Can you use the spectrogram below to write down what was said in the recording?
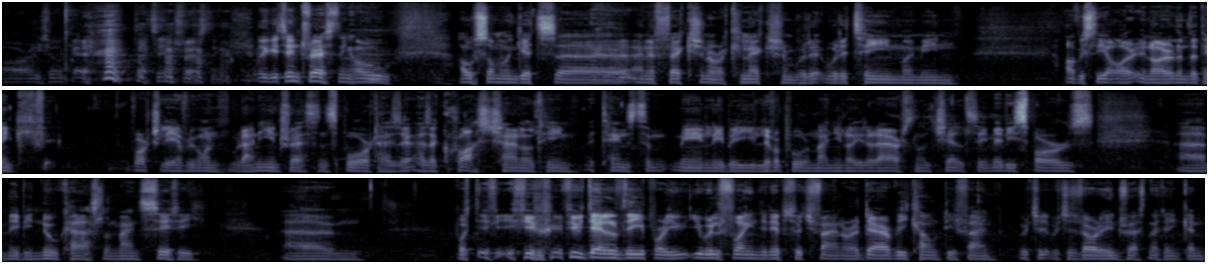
All right, okay, that's interesting. like it's interesting how how someone gets uh, an affection or a connection with it with a team. I mean, obviously in Ireland, I think virtually everyone with any interest in sport has a, has a cross-channel team. It tends to mainly be Liverpool, Man United, Arsenal, Chelsea, maybe Spurs, uh, maybe Newcastle, Man City. Um, but if, if you if you delve deeper, you, you will find an Ipswich fan or a Derby County fan, which is, which is very interesting, I think. And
